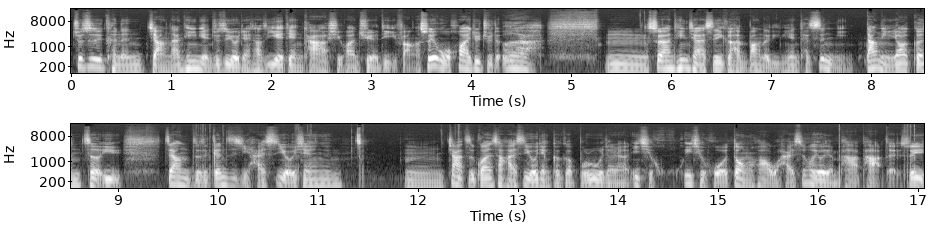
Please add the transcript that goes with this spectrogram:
就是。就是可能讲难听一点，就是有点像是夜店咖喜欢去的地方，所以我后来就觉得，呃，嗯，虽然听起来是一个很棒的理念，可是你当你要跟这一这样子跟自己还是有一些嗯价值观上还是有点格格不入的人一起一起活动的话，我还是会有点怕怕的。所以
